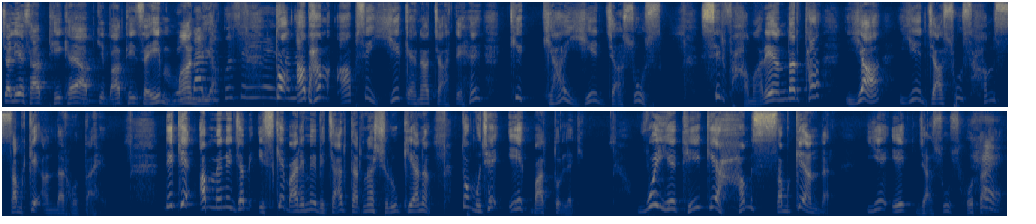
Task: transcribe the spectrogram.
चलिए साहब ठीक है आपकी बात ही सही मान लिया। तो अब हम आपसे ये कहना चाहते हैं कि क्या ये जासूस सिर्फ़ हमारे अंदर था या ये जासूस हम सबके अंदर होता है? देखिए अब मैंने जब इसके बारे में विचार करना शुरू किया ना तो मुझे एक बात तो लगी। वो ये थी कि हम सबके अंदर ये एक जासूस होता है, है।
